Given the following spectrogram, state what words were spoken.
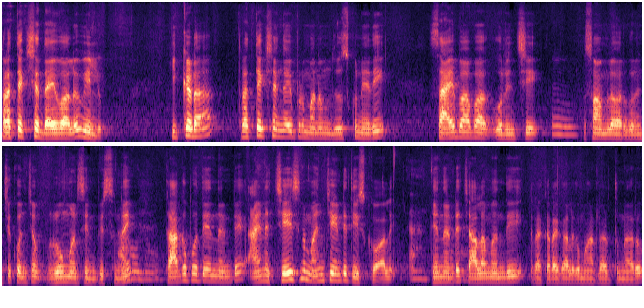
ప్రత్యక్ష దైవాలు వీళ్ళు. ఇక్కడ ప్రత్యక్షంగా ఇప్పుడు మనం చూసుకునేది సాయిబాబా గురించి స్వాముల వారి గురించి కొంచెం రూమర్స్ వినిపిస్తున్నాయి. కాకపోతే ఏంటంటే ఆయన చేసిన మంచి ఏంటి తీసుకోవాలి. ఏంటంటే చాలా మంది రకరకాలుగా మాట్లాడుతున్నారు.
